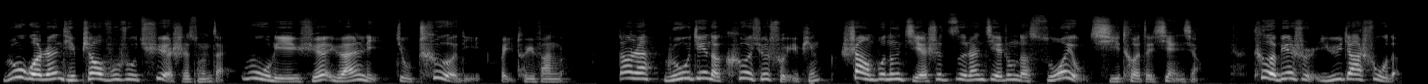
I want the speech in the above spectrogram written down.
如果人体漂浮术确实存在，物理学原理就彻底被推翻了。当然，如今的科学水平尚不能解释自然界中的所有奇特的现象，特别是瑜伽术的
